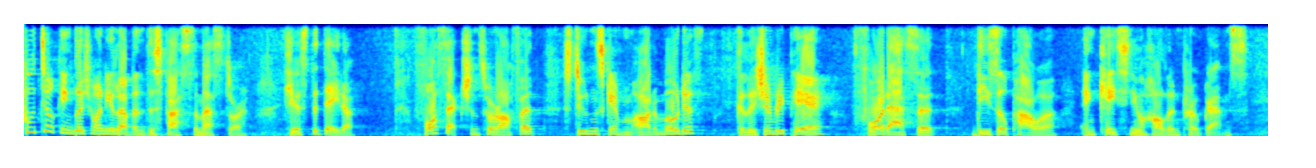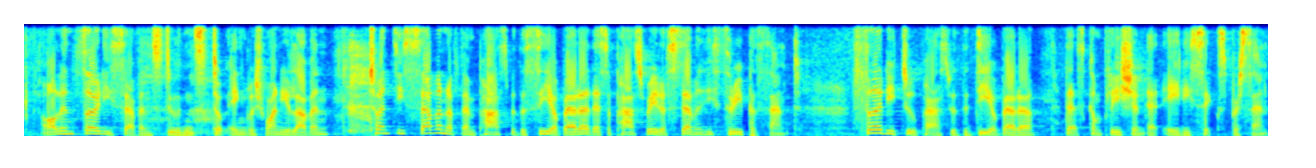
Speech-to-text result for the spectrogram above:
who took English 111 this past semester? Here's the data. Four sections were offered. Students came from automotive, collision repair, Ford Asset, diesel power, and Case New Holland programs. All in 37 students took English 111. 27 of them passed with a C or better. That's a pass rate of 73%. 32 passed with a D or better. That's completion at 86%.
